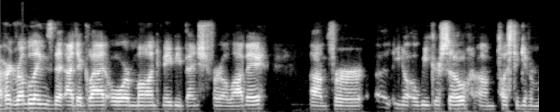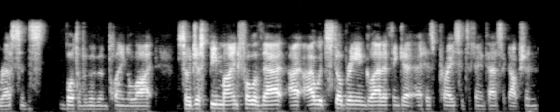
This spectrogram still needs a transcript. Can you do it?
I've heard rumblings that either Glad or Maund may be benched for Olave um, for uh, you know a week or so, um, plus to give him rest since both of them have been playing a lot. So just be mindful of that. I, I would still bring in Glad. I think at, at his price, it's a fantastic option,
